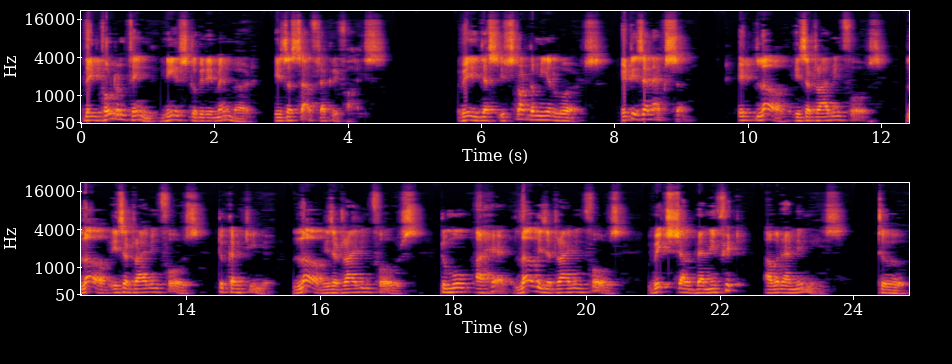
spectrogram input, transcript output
the important thing needs to be remembered is a self-sacrifice. We just, it's not the mere words. It is an action. It, love is a driving force. Love is a driving force to continue. Love is a driving force to move ahead. Love is a driving force which shall benefit our enemies to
